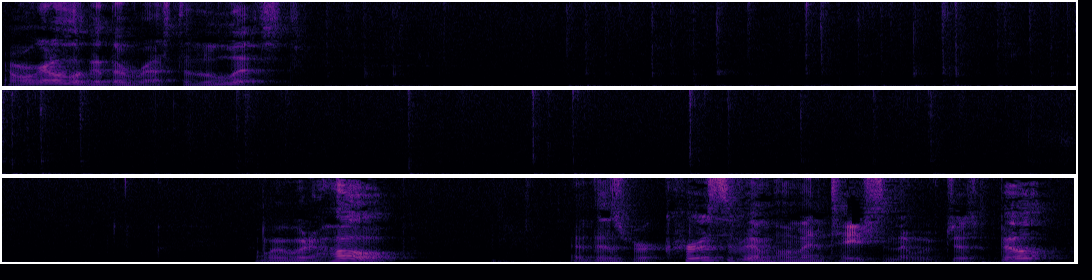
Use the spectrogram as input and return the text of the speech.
and we're going to look at the rest of the list. we would hope that this recursive implementation that we've just built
